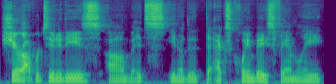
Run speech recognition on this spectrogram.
share opportunities. Um, it's you know the the ex Coinbase family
